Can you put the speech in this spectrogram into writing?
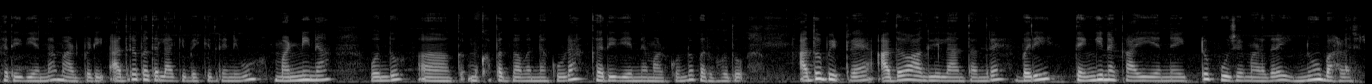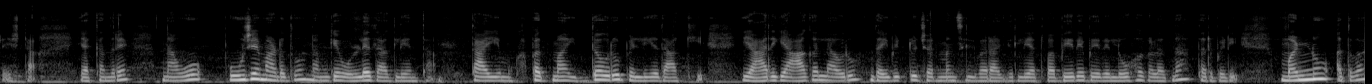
ಖರೀದಿಯನ್ನು ಮಾಡಬೇಡಿ. ಅದರ ಬದಲಾಗಿ ಬೇಕಿದ್ರೆ ನೀವು ಮಣ್ಣಿನ ಒಂದು ಮುಖಪದ್ಮವನ್ನು ಕೂಡ ಖರೀದಿಯನ್ನೇ ಮಾಡಿಕೊಂಡು ಬರ್ಬೋದು. ಅದು ಬಿಟ್ಟರೆ ಅದು ಆಗಲಿಲ್ಲ ಅಂತಂದರೆ ಬರೀ ತೆಂಗಿನಕಾಯಿಯನ್ನು ಇಟ್ಟು ಪೂಜೆ ಮಾಡಿದ್ರೆ ಇನ್ನೂ ಬಹಳ ಶ್ರೇಷ್ಠ. ಯಾಕಂದರೆ ನಾವು ಪೂಜೆ ಮಾಡೋದು ನಮಗೆ ಒಳ್ಳೆಯದಾಗಲಿ ಅಂತ. ತಾಯಿ ಮುಖಪದ್ಮ ಇದ್ದವರು ಬೆಳ್ಳಿಯದಾಕಿ ಯಾರಿಗೆ ಆಗಲ್ಲ ಅವರು ದಯವಿಟ್ಟು ಜರ್ಮನ್ ಸಿಲ್ವರ್ ಆಗಿರಲಿ ಅಥವಾ ಬೇರೆ ಬೇರೆ ಲೋಹಗಳನ್ನು ತರಬೇಡಿ. ಮಣ್ಣು ಅಥವಾ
